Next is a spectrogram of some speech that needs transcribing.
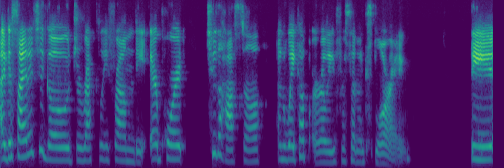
I decided to go directly from the airport to the hostel and wake up early for some exploring. The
